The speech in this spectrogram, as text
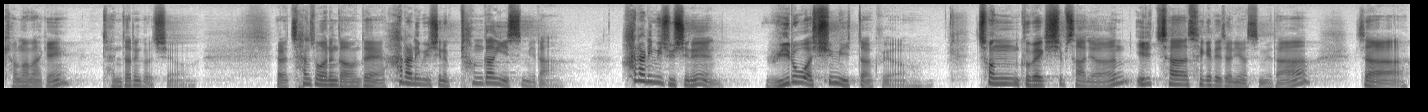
경험하게 된다는 거죠. 찬송하는 가운데 하나님이 주시는 평강이 있습니다. 하나님이 주시는 위로와 쉼이 있다고요. 1914년 1차 세계대전이었습니다. 자,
